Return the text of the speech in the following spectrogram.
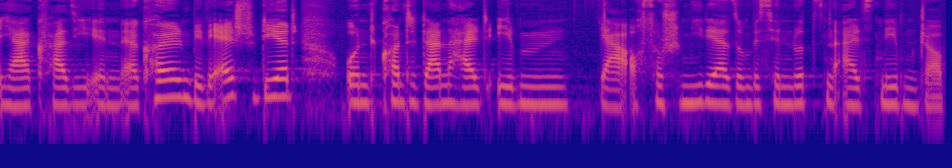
ja quasi in äh, Köln BWL studiert und konnte dann halt eben ja auch Social Media so ein bisschen nutzen als Nebenjob.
